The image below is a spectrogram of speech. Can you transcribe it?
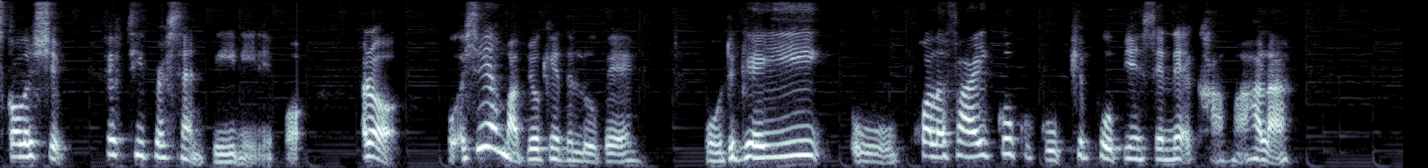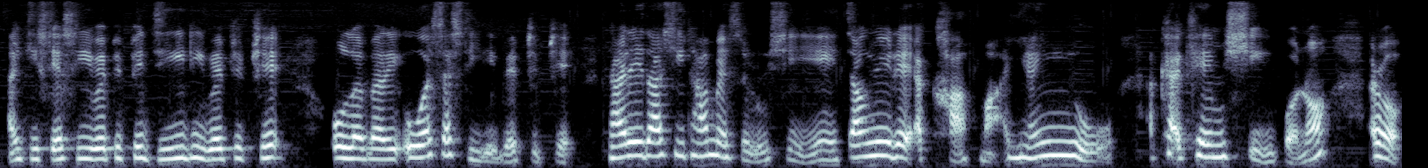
scholarship 50%ပေးနေတယ်ပေါ့အဲ့တော့ဟိုအရှိရမှာပြောခဲ့တယ်လို့ပဲဟိုတကယ်ကြီးဟို qualify ကိုကိုကိုဖြစ်ဖို့ပြင်ဆင်တဲ့အခါမှာဟာလား IGCSE ပဲဖြစ်ဖြစ် GED ပဲဖြစ်ဖြစ် O level တွေ OSSD တွေပဲဖြစ်ဖြစ်ဒါတွေသာရှိထားမယ်ဆိုလို့ရှိရင်ကျောင်းရွေးတဲ့အခါမှာအရင်ကို အခက်အခဲမရှိဘူးပေါ့နော်အဲ့တော့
